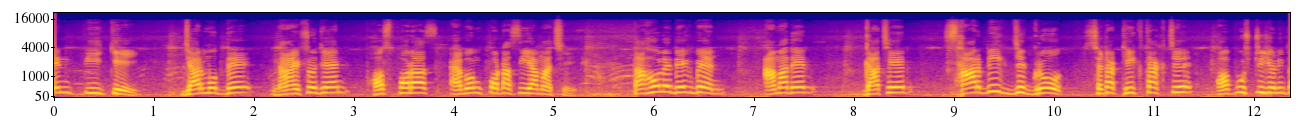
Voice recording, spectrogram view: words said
এনপিকে যার মধ্যে নাইট্রোজেন, ফসফরাস এবং পটাশিয়াম আছে। তাহলে দেখবেন আমাদের গাছের সার্বিক যে গ্রোথ, সেটা ঠিক থাকছে, অপুষ্টিজনিত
